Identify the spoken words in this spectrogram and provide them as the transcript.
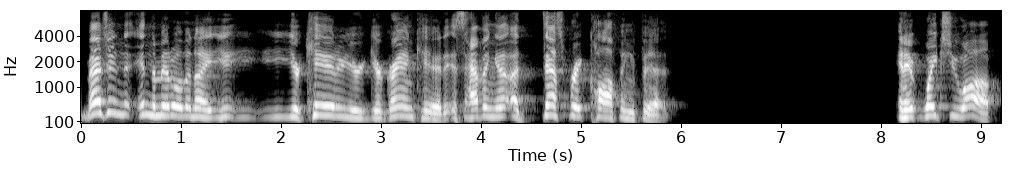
Imagine in the middle of the night, you, your kid or your, your grandkid is having a, a desperate coughing fit. And it wakes you up,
